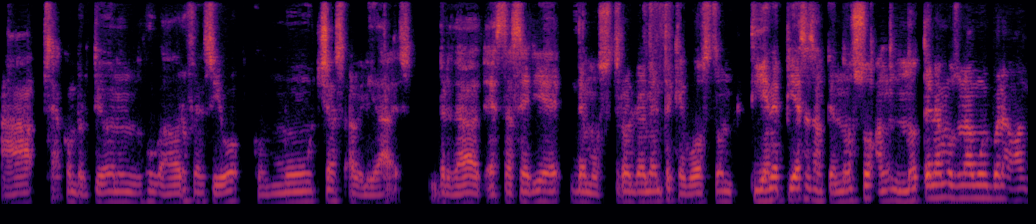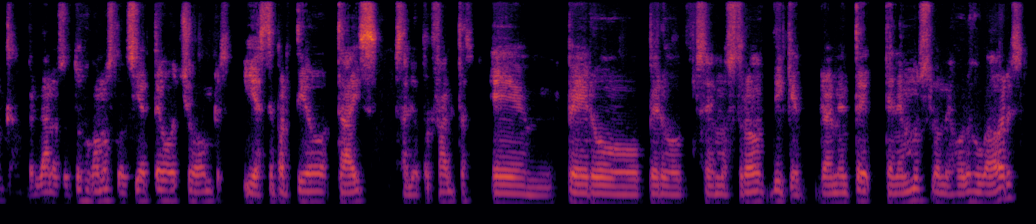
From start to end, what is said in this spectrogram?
ha, se ha convertido en un jugador ofensivo con muchas habilidades, ¿verdad? Esta serie demostró realmente que Boston tiene piezas, aunque no, so, no tenemos una muy buena banca, ¿verdad? Nosotros jugamos con 7, 8 hombres y este partido Tice salió por faltas, eh, pero, pero se demostró de que realmente tenemos los mejores jugadores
